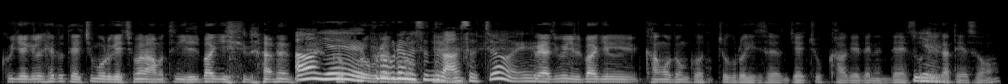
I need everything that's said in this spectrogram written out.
그 얘기를 해도 될지 모르겠지만 아무튼 1박 2일이라는 아, 예. 그 프로그램에서도 예. 나왔었죠? 예. 그래가지고 1박 2일 강호동 그쪽으로 이제 이제 쭉 가게 되는데 소개가 돼서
